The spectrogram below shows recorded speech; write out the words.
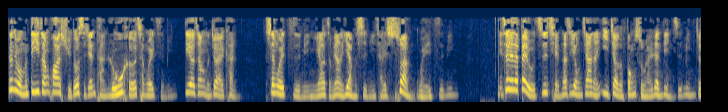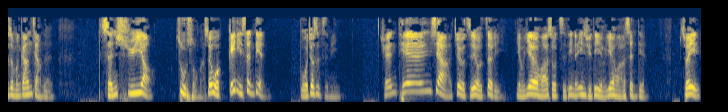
那就我们第一章花了许多时间谈如何成为子民，第二章我们就来看，身为子民你要怎么样的样式，你才算为子民。以色列在被掳之前，他是用迦南异教的风俗来认定子民，就是我们刚刚讲的，神需要住所嘛，所以我给你圣殿，我就是子民。全天下就只有这里有耶和华所指定的应许地，有耶和华的圣殿，所以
